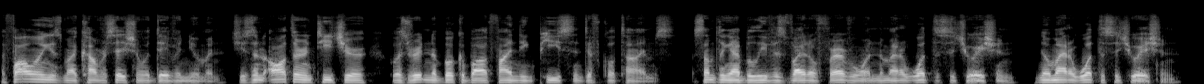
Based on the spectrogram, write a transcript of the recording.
The following is my conversation with Dava Newman. She's an author and teacher who has written a book about finding peace in difficult times, something I believe is vital for everyone, no matter what the situation, no matter what the situation.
